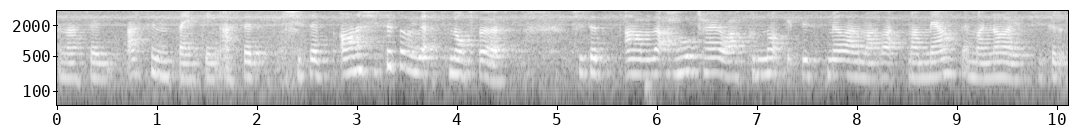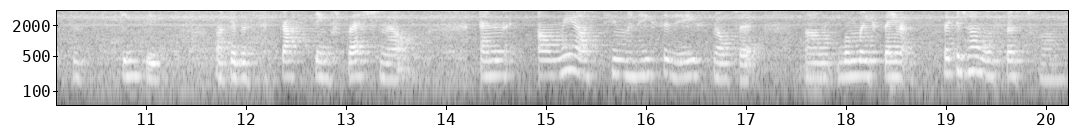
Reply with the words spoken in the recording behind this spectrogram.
And I said, I seen the same thing. I said, she said, oh no, she said something about smell first. She said, um, that whole trail, I could not get this smell out of my, like, my mouth and my nose. She said, it's just distinctive, like a disgusting flesh smell. And um, we asked him, and he said he smelt it um, when we seen it second time or the first time.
